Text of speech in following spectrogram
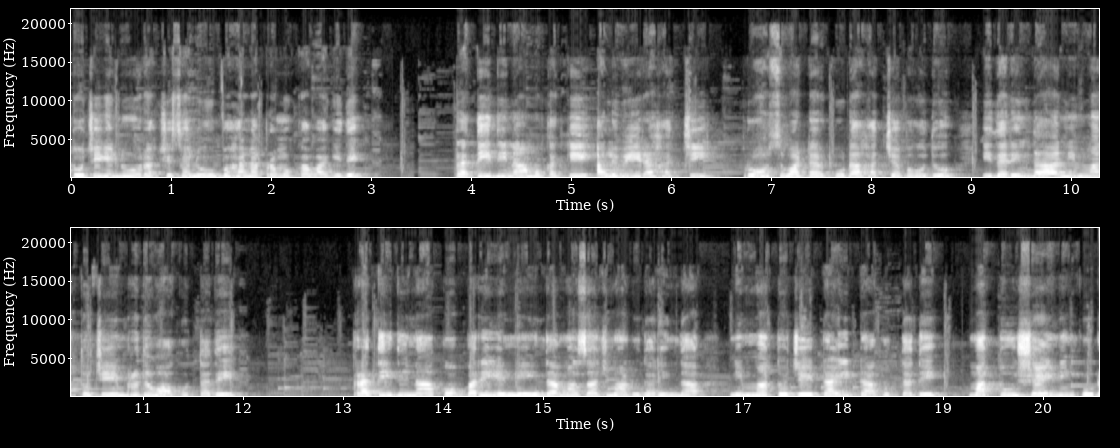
ತ್ವಚೆಯನ್ನು ರಕ್ಷಿಸಲು ಬಹಳ ಪ್ರಮುಖವಾಗಿದೆ. ಪ್ರತಿದಿನ ಮುಖಕ್ಕೆ ಅಲುವೀರ ಹಚ್ಚಿ, ರೋಸ್ ವಾಟರ್ ಕೂಡ ಹಚ್ಚಬಹುದು. ಇದರಿಂದ ನಿಮ್ಮ ತ್ವಚೆ ಮೃದುವಾಗುತ್ತದೆ. ಪ್ರತಿದಿನ ಕೊಬ್ಬರಿ ಎಣ್ಣೆಯಿಂದ ಮಸಾಜ್ ಮಾಡುವುದರಿಂದ ನಿಮ್ಮ ತ್ವಚೆ ಟೈಟ್ ಆಗುತ್ತದೆ ಮತ್ತು ಶೈನಿಂಗ್ ಕೂಡ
